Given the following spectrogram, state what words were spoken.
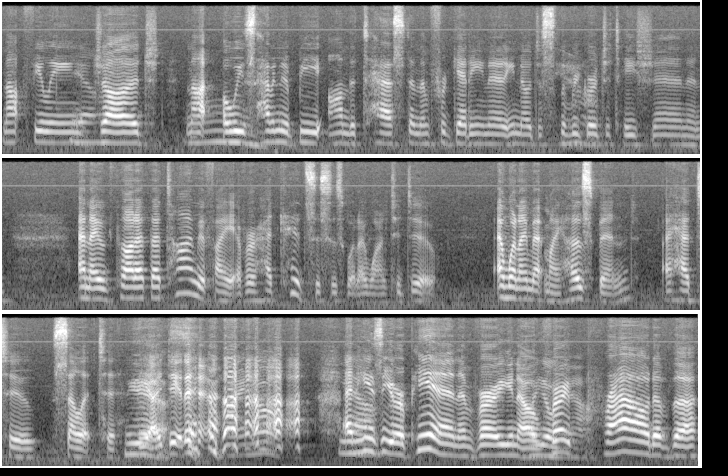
not feeling Yeah. judged, not always having to be on the test and then forgetting it, you know, just the Yeah. regurgitation. And, and I thought at that time, if I ever had kids, this is what I wanted to do. And when I met my husband, I had to sell it to the Yes. idea to him. Know. and he's European and very, you know, Oh, very yeah. proud of the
